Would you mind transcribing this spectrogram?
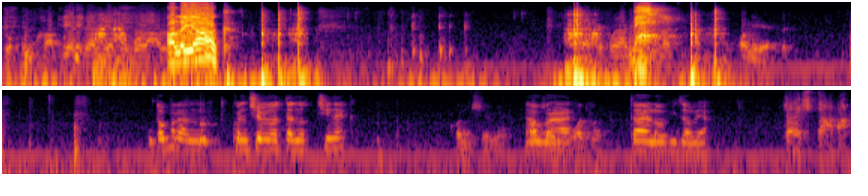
do ucha, wiesz, że mnie to bolało. Ale jak? Czekaj, bo ja nie wiem. Dobra, no, kończymy ten odcinek. Kończymy. Dobra. Cześć, Włodziu. To elo widzowie. Cześć, tata.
